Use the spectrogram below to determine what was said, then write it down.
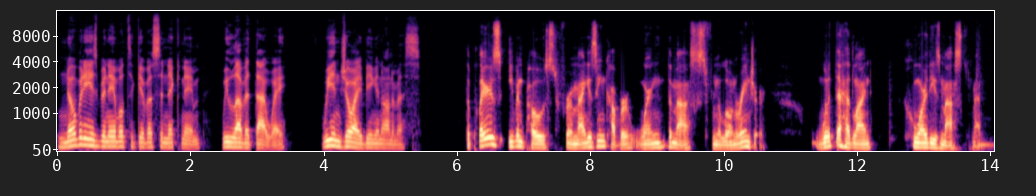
Nobody has been able to give us a nickname. We love it that way. We enjoy being anonymous. The players even posed for a magazine cover wearing the masks from the Lone Ranger, with the headline, Who Are These Masked Men?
